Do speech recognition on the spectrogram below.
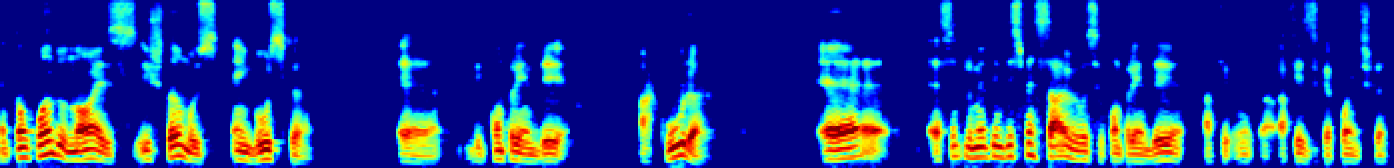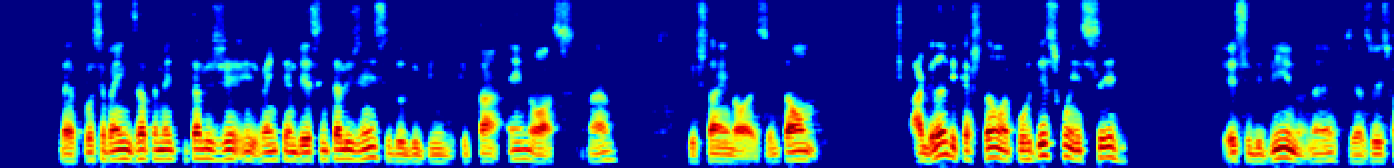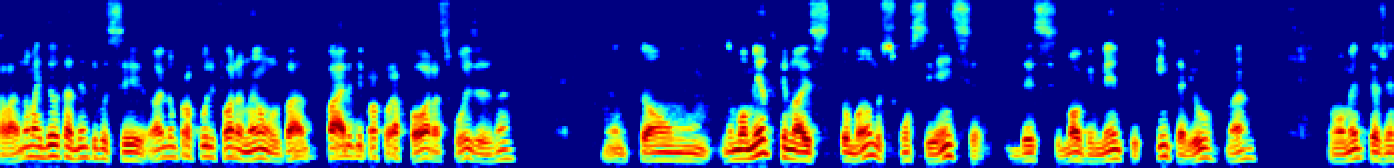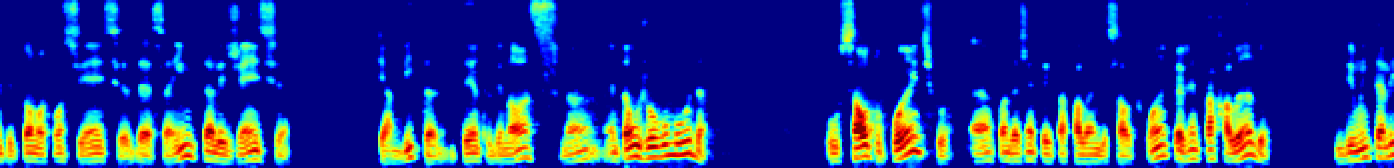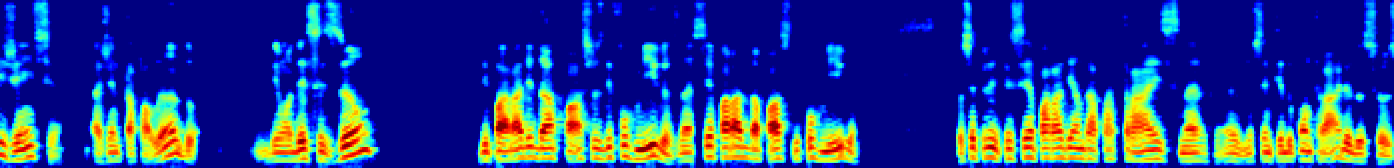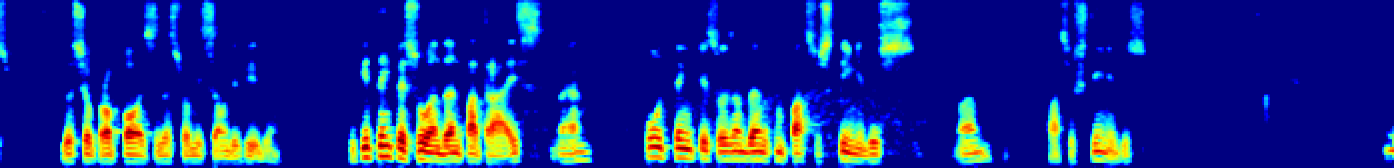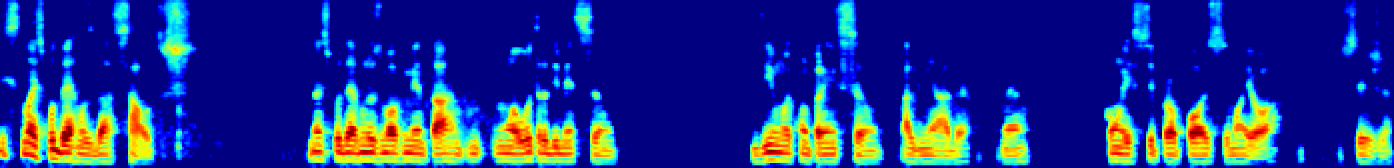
Então, quando nós estamos em busca é, de compreender a cura, é, é simplesmente indispensável você compreender a, a física quântica. Né? Você vai exatamente vai entender essa inteligência do divino que está em nós, né? que está em nós. Então, a grande questão é por desconhecer esse divino, né? Jesus fala, não, mas Deus está dentro de você. Olha, não procure fora não, vá, pare de procurar fora as coisas, né? Então, no momento que nós tomamos consciência desse movimento interior, né? no momento que a gente toma consciência dessa inteligência que habita dentro de nós, né? então o jogo muda. O salto quântico, né? quando a gente está falando de salto quântico, a gente está falando de uma inteligência, a gente está falando de uma decisão de parar de dar passos de formigas, né? Você parar de dar passos de formiga. Você precisa parar de andar para trás, né? No sentido contrário dos seus, do seu propósito, da sua missão de vida. Porque tem pessoa andando para trás, né? Ou tem pessoas andando com passos tímidos, né? passos tímidos. E se nós pudermos dar saltos? Nós pudermos nos movimentar numa outra dimensão, de uma compreensão alinhada né, com esse propósito maior. Ou seja,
